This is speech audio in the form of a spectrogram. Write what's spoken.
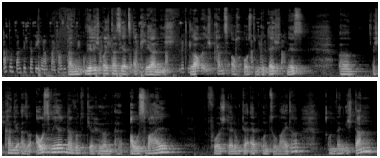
28. Februar 2018. Dann will ich euch das jetzt erklären. Ich glaube, ich kann es auch aus dem Gedächtnis. Äh, ich kann die also auswählen. Da würdet ihr hören äh, Auswahl Vorstellung der App und so weiter. Und wenn ich dann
